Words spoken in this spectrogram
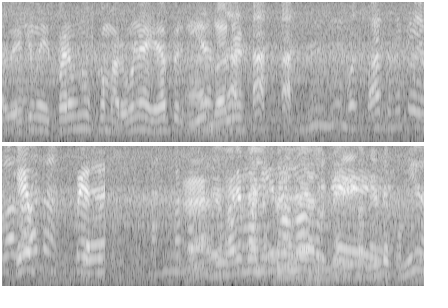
A ver que me disparan unos camarones allá perdidas. Dale. ¿Qué peso? Se vale irnos, ¿no? Porque... También de comida,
